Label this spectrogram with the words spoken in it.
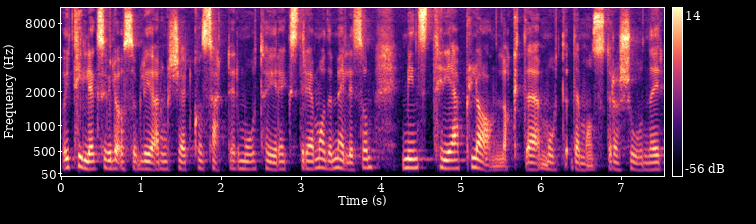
Og I tillegg så vil det også bli arrangert konserter mot høyreekstreme, og det meldes om minst tre planlagte motdemonstrasjoner.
